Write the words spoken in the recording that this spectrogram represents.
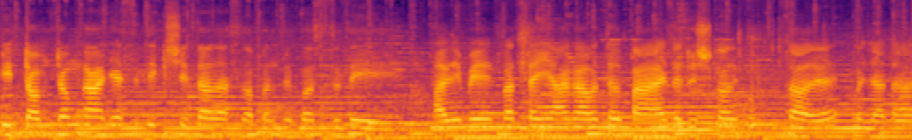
ती टमटम गाडी असते ती क्षितार असतं आपण ते बसतो ते. आणि मेन पत्ता या गावात तर पाण्याचा दुष्काळ खूप चालू आहे. म्हणजे आता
